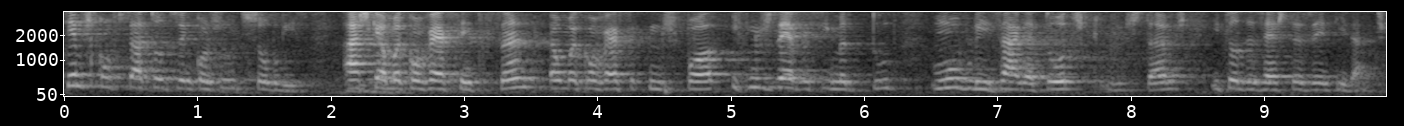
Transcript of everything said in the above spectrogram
temos que conversar todos em conjunto sobre isso. Acho que é uma conversa interessante, é uma conversa que nos pode e que nos deve, acima de tudo, mobilizar a todos que estamos e todas estas entidades.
